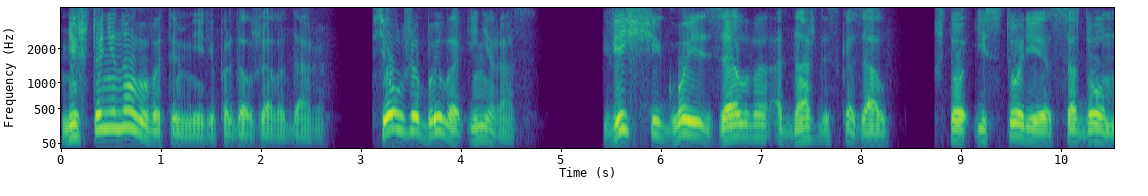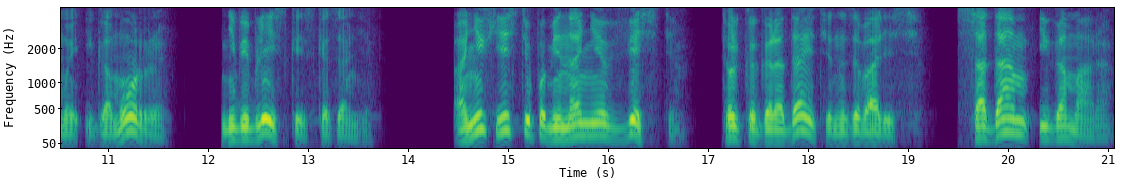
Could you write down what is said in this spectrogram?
«Ничто не ново в этом мире», — продолжала Дара. «Все уже было и не раз. Вещий Гой Зелва однажды сказал, что история Содома и Гоморры не библейское сказание. О них есть упоминания в Весте, только города эти назывались Садам и Гомара.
